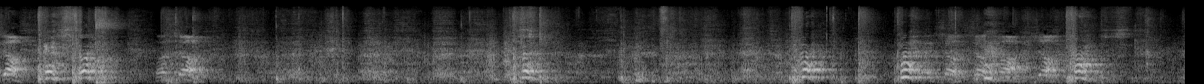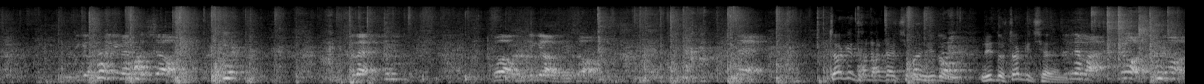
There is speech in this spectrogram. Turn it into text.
쉬어. 그래, 쉬어, 쉬어, 좋아, 쉬어. 움직여, 움직이면서 쉬어. 그래. 좋아, 움직여, 계속. 네. 짧게 다다다 치면 니도, 니도 짧게 쳐야 된다. 쉬어, 쉬어.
